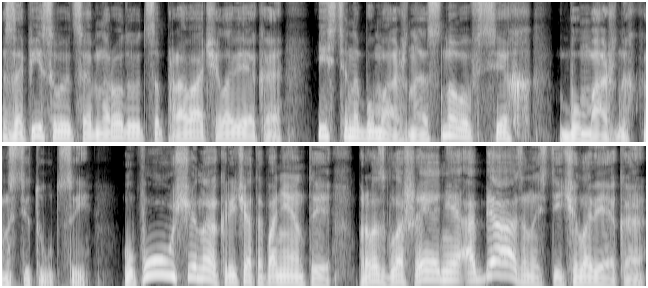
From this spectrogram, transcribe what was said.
записываются и обнародуются права человека, истинно бумажная основа всех бумажных конституций. «Упущено!» — кричат оппоненты. «Провозглашение обязанностей человека!»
